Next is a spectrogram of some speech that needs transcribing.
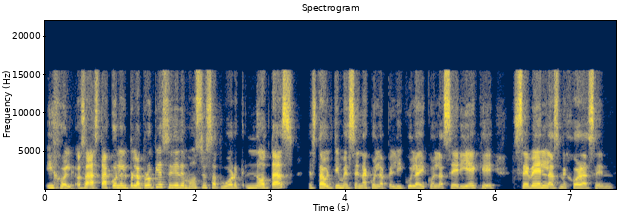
híjole, o sea, hasta con la propia serie de Monsters at Work notas esta última escena con la película y con la serie que se ven las mejoras en,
